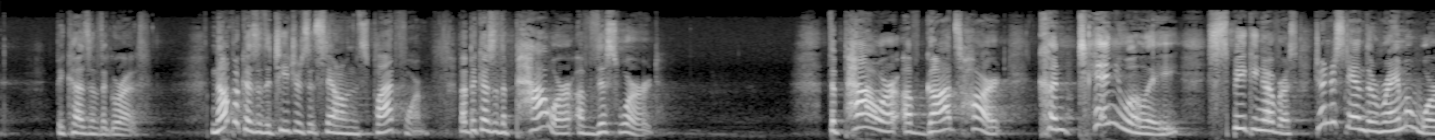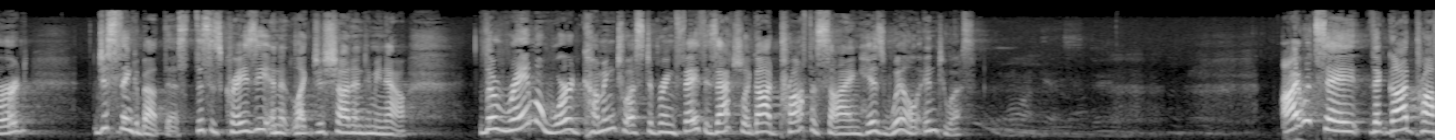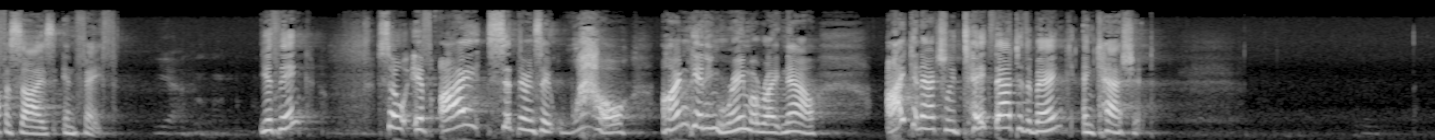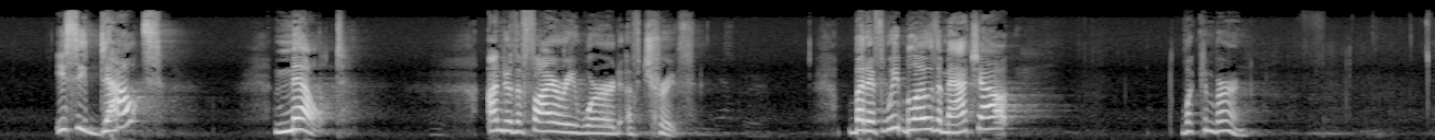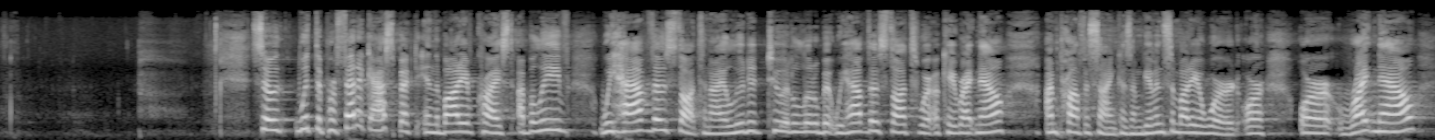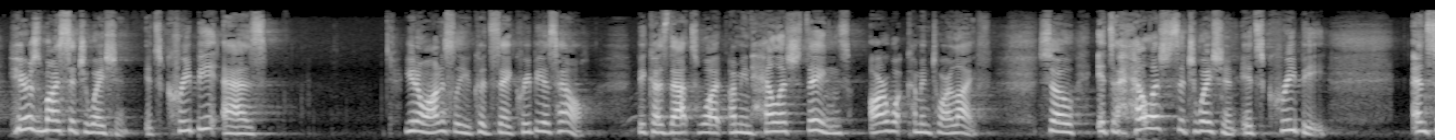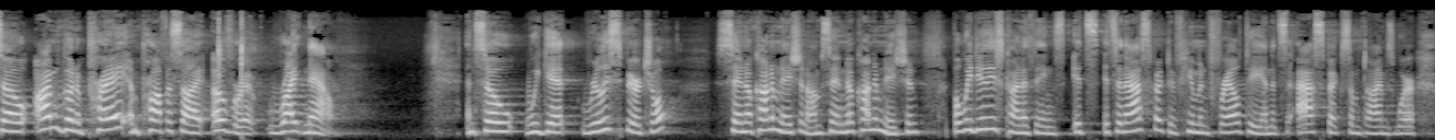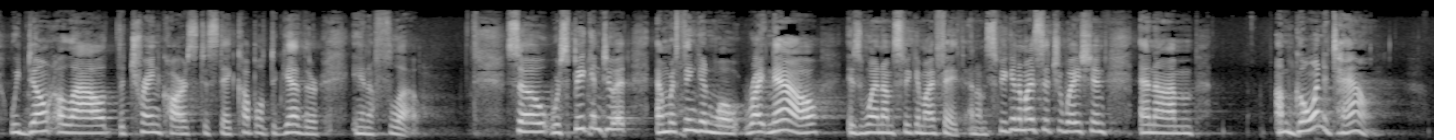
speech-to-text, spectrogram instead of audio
because of the growth. Not because of the teachers that stand on this platform, but because of the power of this word. The power of God's heart continually speaking over us. Do you understand the Rhema word just think about this. This is crazy and it like just shot into me now. The Rhema word coming to us to bring faith is actually God prophesying his will into us. I would say that God prophesies in faith. You think? So if I sit there and say, wow, I'm getting Rhema right now, I can actually take that to the bank and cash it. You see, doubts melt under the fiery word of truth. But if we blow the match out, what can burn? So, with the prophetic aspect in the body of Christ, I believe we have those thoughts, and I alluded to it a little bit. We have those thoughts where, okay, right now I'm prophesying because I'm giving somebody a word, or, or right now, here's my situation. It's creepy as you know, honestly, you could say creepy as hell because that's what, I mean, hellish things are what come into our life. So it's a hellish situation. It's creepy. And so I'm going to pray and prophesy over it right now. And so we get really spiritual. Say no condemnation. I'm saying no condemnation. But we do these kind of things. It's, it's an aspect of human frailty, and it's an aspect sometimes where we don't allow the train cars to stay coupled together in a flow. So we're speaking to it and we're thinking, well, right now is when I'm speaking my faith and I'm speaking to my situation and I'm, I'm going to town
